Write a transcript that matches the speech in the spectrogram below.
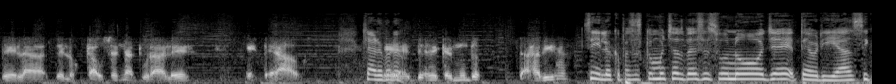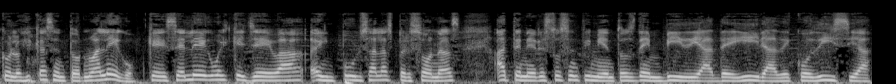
de la de los cauces naturales esperados. Claro, pero Eh, desde que el mundo. Sí, lo que pasa es que muchas veces uno oye teorías psicológicas en torno al ego, que es el ego el que lleva e impulsa a las personas a tener estos sentimientos de envidia, de ira, de codicia,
